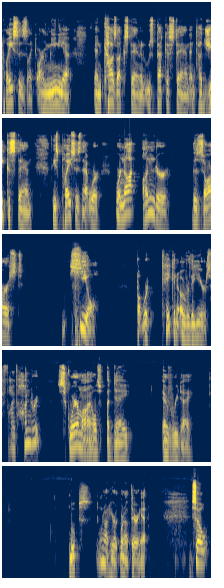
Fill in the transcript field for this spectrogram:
places like Armenia and Kazakhstan and Uzbekistan and Tajikistan, these places that were, were not under the czarist heel, but were taken over the years 500 square miles a day, every day. Oops, we're not here, we're not there yet. So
